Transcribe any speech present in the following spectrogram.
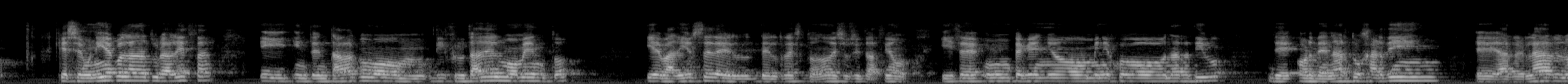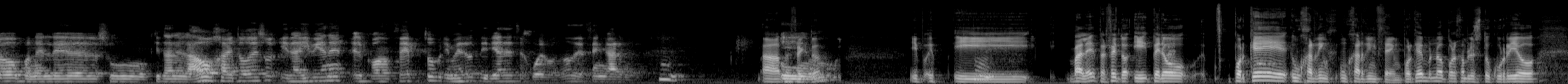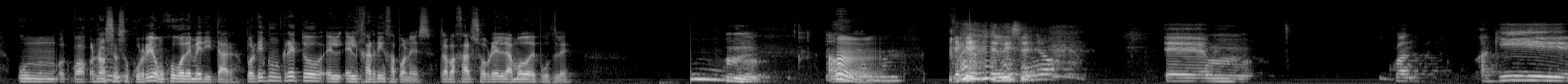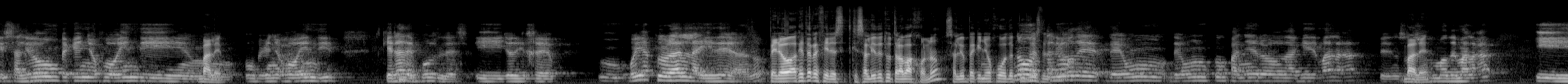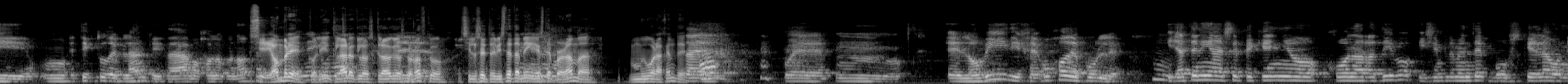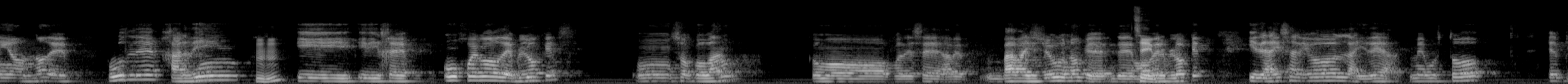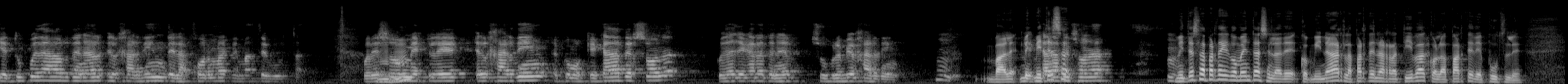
que se unía con la naturaleza e intentaba como mm, disfrutar del momento y evadirse del, del resto, ¿no? de su situación. Hice un pequeño minijuego narrativo de ordenar tu jardín, eh, arreglarlo, ponerle su, quitarle la hoja y todo eso, y de ahí viene el concepto primero, diría, de este juego, ¿no? de Zen Garden. mm. Ah, Y- perfecto. Y, y- y- Vale, perfecto. Y, pero, ¿por qué un jardín, un jardín zen? ¿Por qué no, por ejemplo, se te ocurrió un. o no se os ocurrió un juego de meditar? ¿Por qué en concreto el, el jardín japonés? Trabajar sobre él a modo de puzzle. Mm. Hmm. Es que el diseño. em, aquí salió un pequeño juego indie. Vale. Un pequeño juego indie que era de puzzles. Y yo dije, mm, voy a explorar la idea, ¿no? Pero, ¿a qué te refieres? Que salió de tu trabajo, ¿no? Salió un pequeño juego de No, puzzles. del- salió de, de un, de un compañero de aquí de Málaga, que nosotros Vale. somos de Málaga, y un Stick to the Plan, que quizás a lo mejor lo conoces. Sí, hombre, Colín, claro que los, claro que los Eh, conozco. Si los entrevisté también en este programa. Muy buena gente. Entonces, Pues mm, eh, lo vi y dije, un juego de puzzle. Mm. Y ya tenía ese pequeño juego narrativo y simplemente busqué la unión, ¿no? De puzzle, jardín y, y dije, un juego de bloques, un Sokoban, como puede ser, a ver, Baba is You, ¿no? Que, de Sí. mover bloques. Y de ahí salió la idea. Me gustó el que tú puedas ordenar el jardín de la forma que más te gusta. Por eso mezclé el jardín, como que cada persona pueda llegar a tener su propio jardín. Hmm. Vale, me, cada persona me interesa la parte que comentas en la de combinar la parte narrativa con la parte de puzzle.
